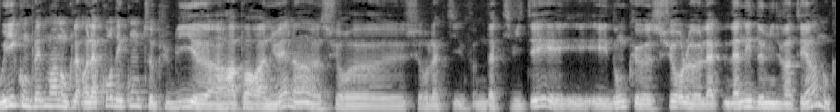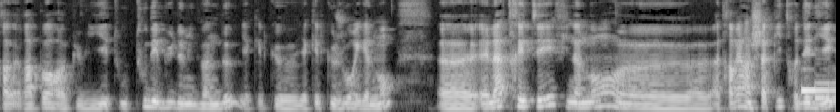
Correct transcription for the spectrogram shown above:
Oui, complètement. Donc la, Cour des comptes publie euh, un rapport annuel hein, sur euh, sur l'activité et, donc euh, sur l'année 2021, donc rapport publié tout, tout début 2022, il y a quelques il y a quelques jours également. Euh, elle a traité finalement à travers un chapitre dédié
